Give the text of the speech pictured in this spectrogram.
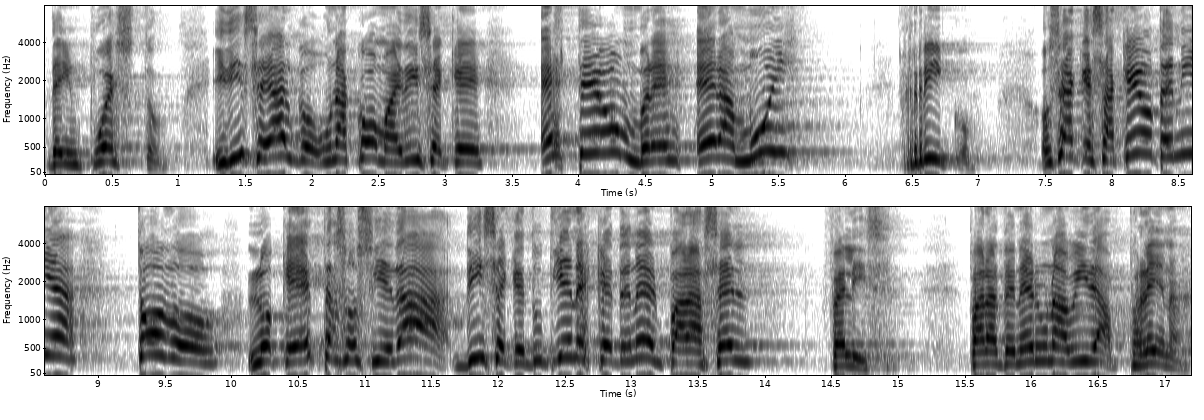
de impuestos. Y dice algo, una coma, y dice que este hombre era muy rico. O sea que Saqueo tenía todo lo que esta sociedad dice que tú tienes que tener para ser feliz, para tener una vida plena.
